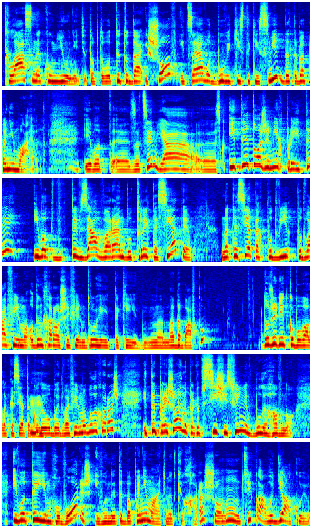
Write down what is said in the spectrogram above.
класне ком'юніті. Тобто, от ти туди йшов, і це от був якийсь такий світ, де тебе понімають. І от е, за цим я. Е, і ти теж міг прийти, і от ти взяв в оренду три касети. На касетах по дві, по два фільми: один хороший фільм, другий такий на, на добавку. Дуже рідко бували касети, коли mm. обидва фільми були хороші. І ти прийшов, і, наприклад, всі шість фільмів були говно. І от ти їм говориш, і вони тебе понімають. Вони такі, хорошо, м, цікаво, дякую.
